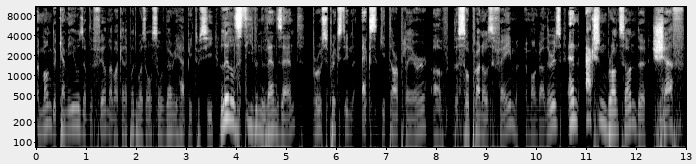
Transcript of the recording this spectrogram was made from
Among the cameos of the film, Abracadapod was also very happy to see little Steven Van Zandt, Bruce Springsteen, ex guitar player of The Sopranos fame, among others, and Action Bronson, the chef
